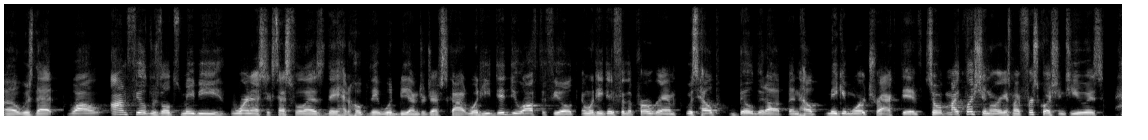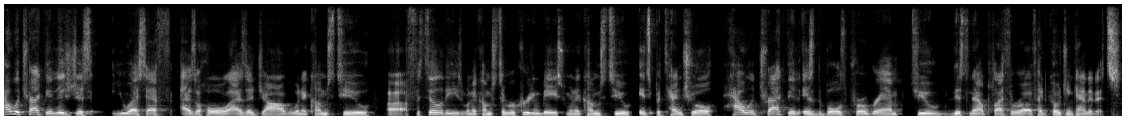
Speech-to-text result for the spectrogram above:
uh, was that while on-field results maybe weren't as successful as they had hoped they would be under Jeff Scott, what he did do off the field and what he did for the program was help build it up and help make it more attractive. So, my question, or I guess my first question to you, is how attractive is just USF as a whole, as a job, when it comes to uh, facilities, when it comes to recruiting base, when it comes to its potential. How attractive is the Bulls program to this now plethora of head coaching candidates?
